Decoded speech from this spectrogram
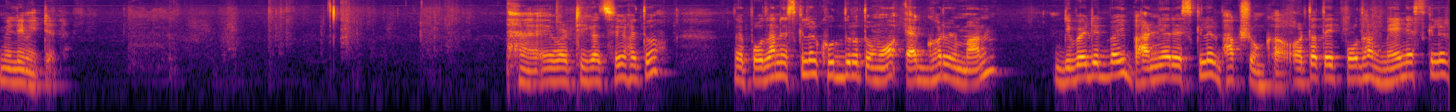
millimetre হ্যাঁ এবার ঠিক আছে, হয়তো প্রধান স্কেলের ক্ষুদ্রতম এক ঘরের মান ডিভাইডেড বাই ভার্নিয়ার স্কেলের ভাগ সংখ্যা অর্থাৎ এই প্রধান মেইন স্কেলের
